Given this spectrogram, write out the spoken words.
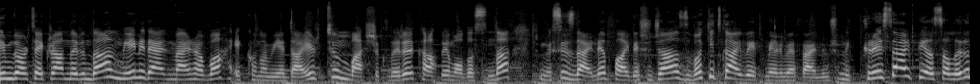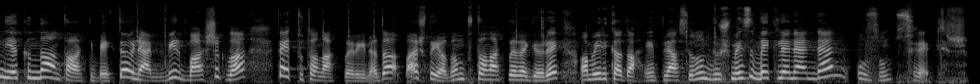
24 ekranlarından yeniden merhaba. Ekonomiye dair tüm başlıkları kahve molasında şimdi sizlerle paylaşacağız. Vakit kaybetmeyelim efendim. Şimdi küresel piyasaların yakından takip ettiği önemli bir başlıkla FED tutanaklarıyla da başlayalım. Tutanaklara göre Amerika'da enflasyonun düşmesi beklenenden uzun sürebilir.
